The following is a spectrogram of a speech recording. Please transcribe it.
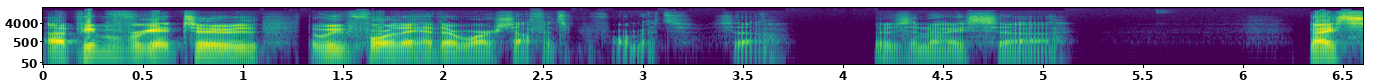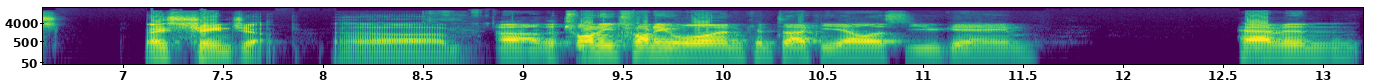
Uh, people forget, too, the week before they had their worst offensive performance. So it was a nice, uh, nice, nice change up. Um, Uh, the 2021 Kentucky LSU game, having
